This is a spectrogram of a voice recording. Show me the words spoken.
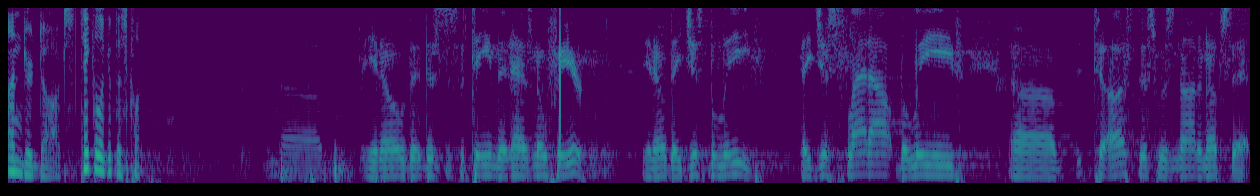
underdogs. Take a look at this clip. Um, you know, th- this is a team that has no fear. You know, they just believe. They just flat out believe uh, to us, this was not an upset.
